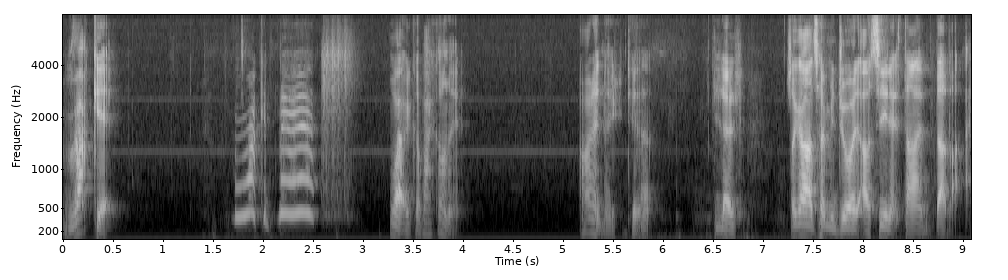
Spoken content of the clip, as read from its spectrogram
rocket. Rocket man. Wait, go back on it. I didn't know you could do that. Lol. So guys, hope you enjoyed. I'll see you next time. Bye bye.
